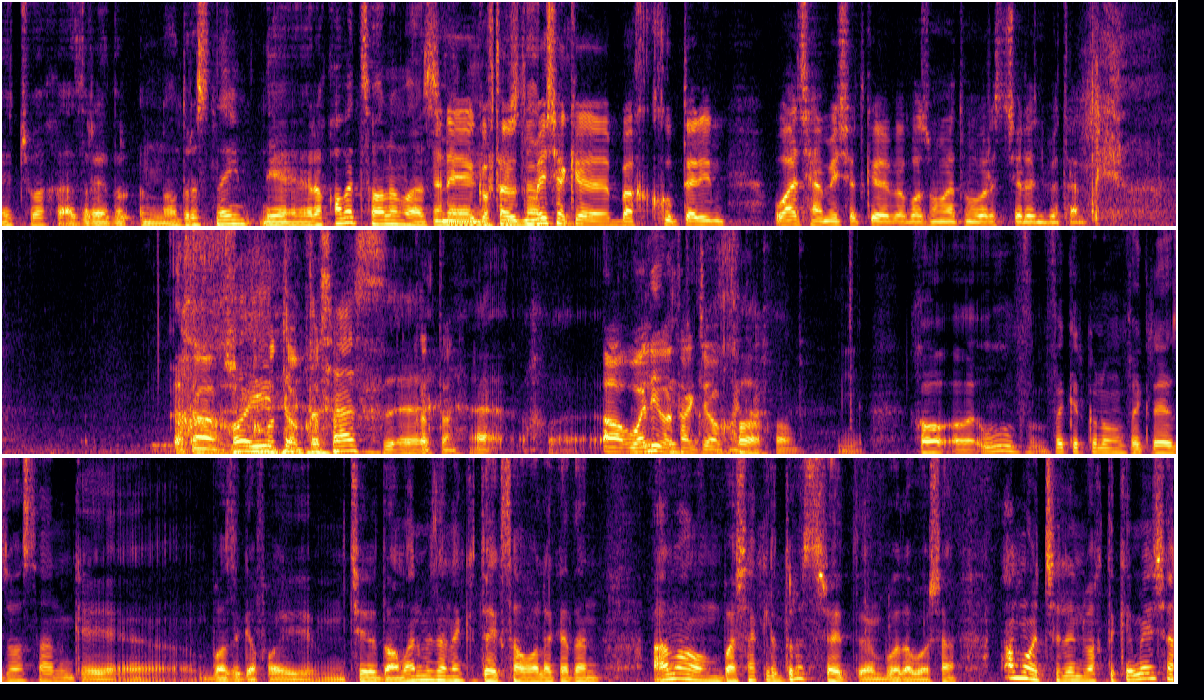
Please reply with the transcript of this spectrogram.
هیچ وقت از راه نادرست نیم رقابت سالم است. یعنی گفته بود میشه که به خوب ترین وجه همه شد که به باز محمد مبارز چلنج بتن. خواهی قصص ولی تک جواب میده خب او فکر کنم فکر از هستن که باز گفای چرا دامن می‌زنن که تو یک سوال کردن. اما به شکل درست شاید بوده باشه. اما چلین وقتی که میشه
